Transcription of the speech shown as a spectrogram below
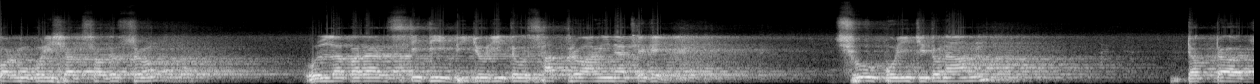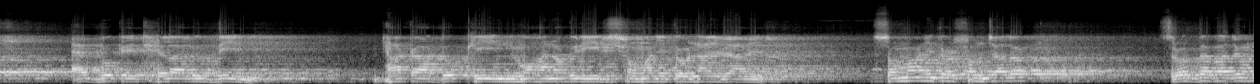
কর্মপরিষদ সদস্য। উল্লাপাড়ার স্মৃতি বিজড়িত ছাত্র আঙিনা থেকে সুপরিচিত নাম ডক্টর অ্যাডভোকেট হেলাল উদ্দিন, ঢাকা দক্ষিণ মহানগরীর সম্মানিত নায়েবে আমির। সম্মানিত সঞ্চালক, শ্রদ্ধাভাজন,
